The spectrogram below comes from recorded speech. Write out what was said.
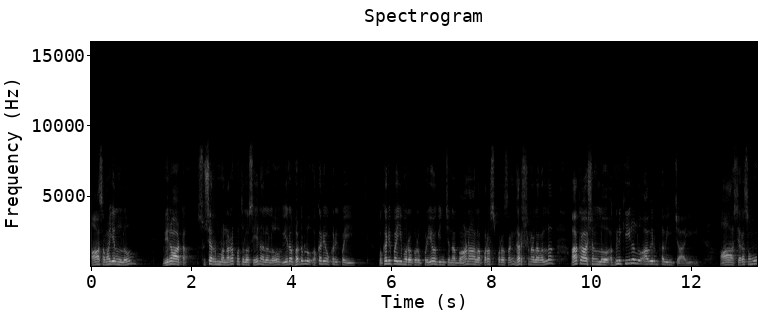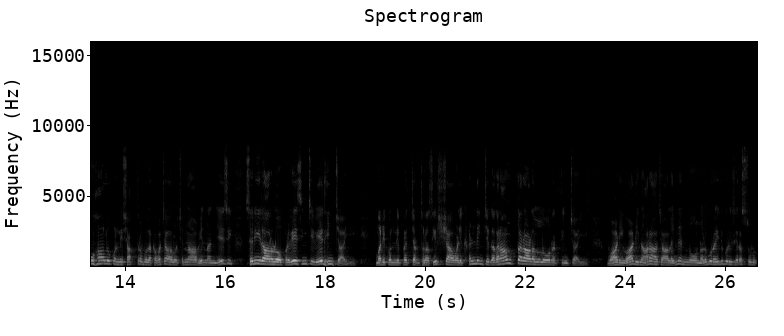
ఆ సమయంలో విరాట సుశర్మ నరపతుల సేనలలో వీరభటులు ఒకరి ఒకరిపై ఒకరిపై మరొకరు ప్రయోగించిన బాణాల పరస్పర సంఘర్షణల వల్ల ఆకాశంలో అగ్నికీలలు ఆవిర్భవించాయి. ఆ శరసమూహాలు కొన్ని శత్రువుల కవచాలు చిన్నాభిన్నం చేసి శరీరాలలో ప్రవేశించి వేధించాయి. మరికొన్ని ప్రత్యర్థుల శీర్షావళి ఖండించి గగనాంతరాళంలో నర్తించాయి. వాడి వాడి నారాచాలెన్నెన్నో నలుగురైదుగురి శిరస్సులు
